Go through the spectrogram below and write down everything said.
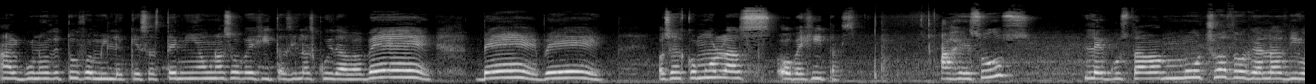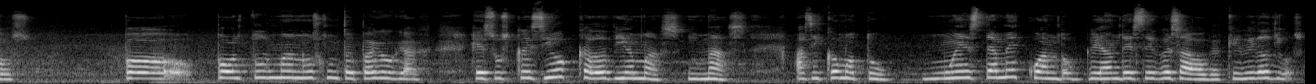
a alguno de tu familia que esas tenía unas ovejitas y las cuidaba. Ve, ve, ve. O sea, como las ovejitas. A Jesús le gustaba mucho adorar a Dios. pon tus manos juntas para orar. Jesús creció cada día más y más, así como tú. Muéstrame cuando grande se ahora, querido Dios.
